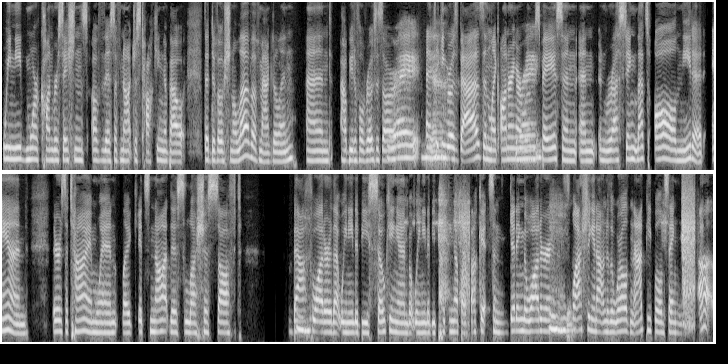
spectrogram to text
we need more conversations of this of not just talking about the devotional love of magdalene and how beautiful roses are right and yeah. taking rose baths and like honoring our right. womb space and and and resting that's all needed and there's a time when like it's not this luscious soft bath mm-hmm. water that we need to be soaking in, but we need to be picking up our buckets and getting the water and mm-hmm. splashing it out into the world and at people and saying, up.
